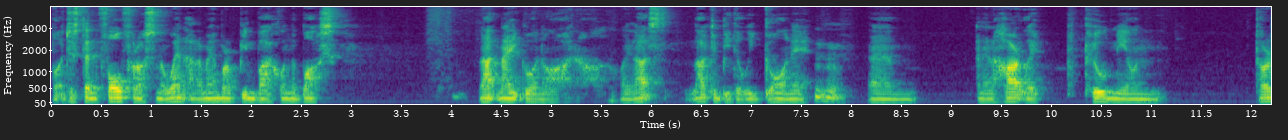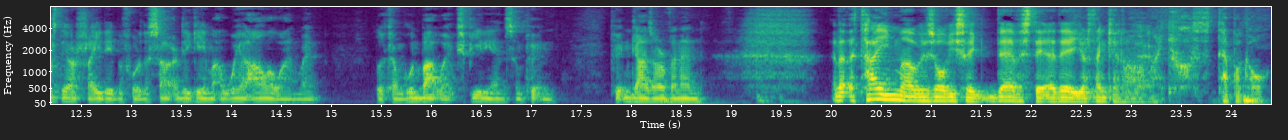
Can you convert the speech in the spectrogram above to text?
but it just didn't fall for us. And I went. I remember being back on the bus that night, going, "Oh no, like that's that could be the league gone, eh?" Mhm. Um, and then Hartley pulled me on Thursday or Friday before the Saturday game at away at Alloa and went, "Look, I'm going back with experience. I'm putting putting Gaz Irvine in." And at the time, I was obviously devastated. Eh? You're thinking, "Oh my god, typical."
